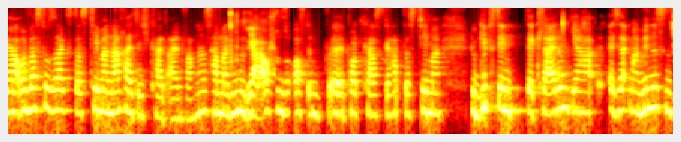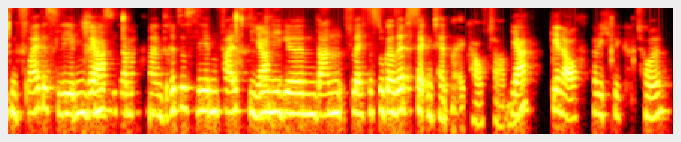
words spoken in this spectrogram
Ja, und was du sagst, das Thema Nachhaltigkeit einfach. Ne? Das haben Nadine und ja. ich auch schon so oft im äh, Podcast gehabt, das Thema, du gibst den, der Kleidung ja, ich sag mal, mindestens ein zweites Leben, wenn ja. nicht sogar manchmal ein drittes Leben, falls diejenigen ja. dann vielleicht das sogar selbst Secondhand mal gekauft haben. Ja, ne? Genau, richtig. Toll.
